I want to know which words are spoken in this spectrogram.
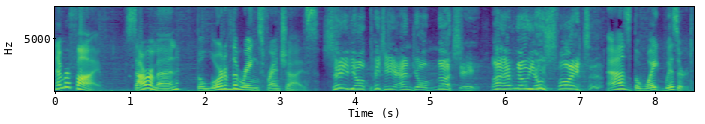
Number 5. Saruman, the Lord of the Rings franchise. Save your pity and your mercy. I have no use for it. As the White Wizard,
